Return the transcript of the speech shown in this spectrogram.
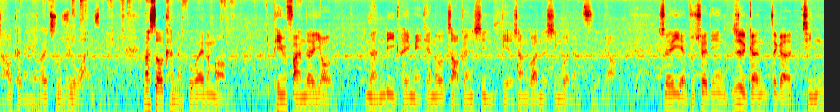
然后可能也会出去玩什么，那时候可能不会那么频繁的有。能力可以每天都找跟性别相关的新闻的资料，所以也不确定日更这个情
